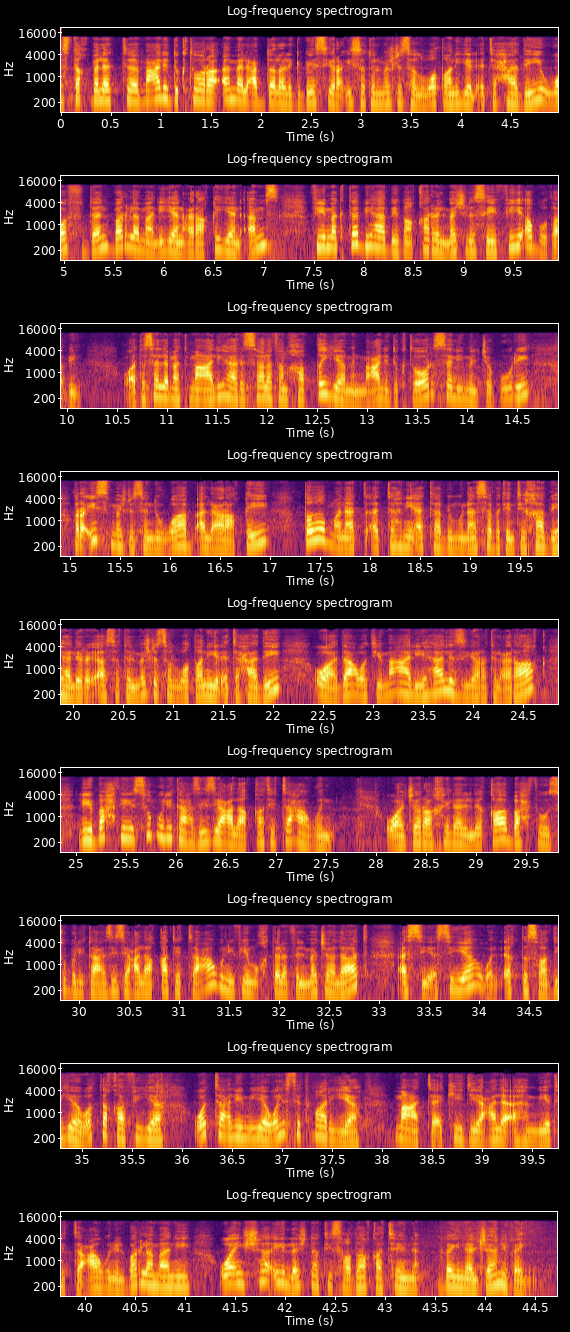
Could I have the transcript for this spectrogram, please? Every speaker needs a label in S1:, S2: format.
S1: استقبلت معالي الدكتورة أمل عبد الله القبيسي رئيسة المجلس الوطني الاتحادي وفدا برلمانيا عراقيا أمس في مكتبها بمقر المجلس في أبو ظبي. وتسلمت معاليها رسالة خطية من معالي الدكتور سليم الجبوري رئيس مجلس النواب العراقي تضمنت التهنئة بمناسبة انتخابها لرئاسة المجلس الوطني الاتحادي ودعوة معاليها لزيارة العراق لبحث سبل تعزيز علاقات التعاون. وجرى خلال اللقاء بحث سبل تعزيز علاقات التعاون في مختلف المجالات السياسية والاقتصادية والثقافية والتعليمية والاستثمارية مع التأكيد على أهمية التعاون البرلماني وإنشاء لجنة صداقة بين الجانبين.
